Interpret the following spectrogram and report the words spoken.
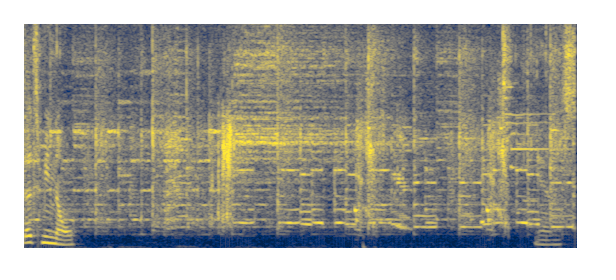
let me know. Więc...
